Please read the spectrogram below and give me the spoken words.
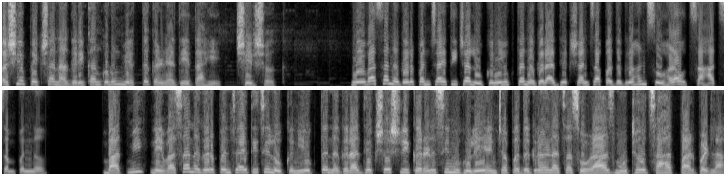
अशी अपेक्षा नागरिकांकडून व्यक्त करण्यात येत आहे. शीर्षक. नेवासा नगरपंचायतीच्या लोकनियुक्त नगराध्यक्षांचा पदग्रहण सोहळा उत्साहात संपन्न. बातमी नेवासा नगरपंचायतीचे लोकनियुक्त नगराध्यक्ष श्री करणसिंग घुले यांच्या पदग्रहणाचा सोहळा आज मोठ्या उत्साहात पार पडला.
